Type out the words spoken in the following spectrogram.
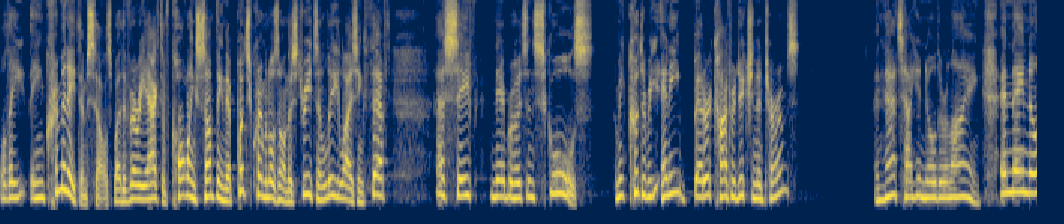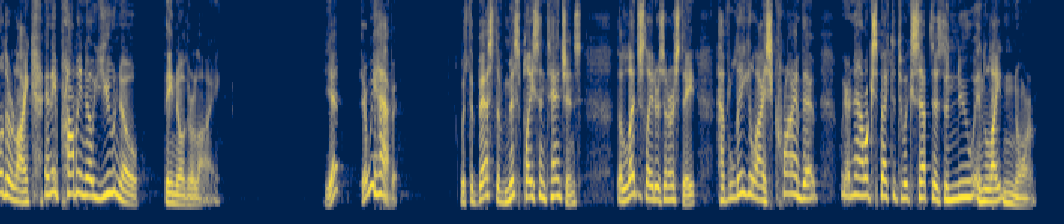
well, they, they incriminate themselves by the very act of calling something that puts criminals on the streets and legalizing theft as safe neighborhoods and schools. I mean, could there be any better contradiction in terms? And that's how you know they're lying. And they know they're lying. And they probably know you know they know they're lying. Yet, there we have it. With the best of misplaced intentions, the legislators in our state have legalized crime that we are now expected to accept as the new enlightened norm.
